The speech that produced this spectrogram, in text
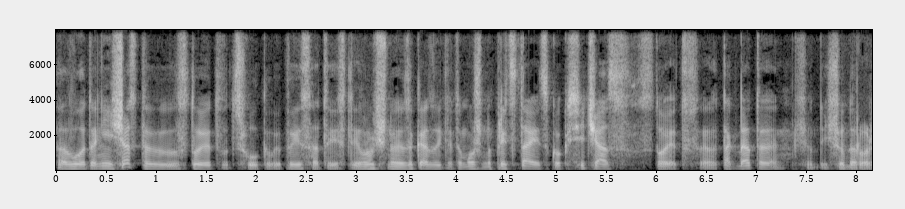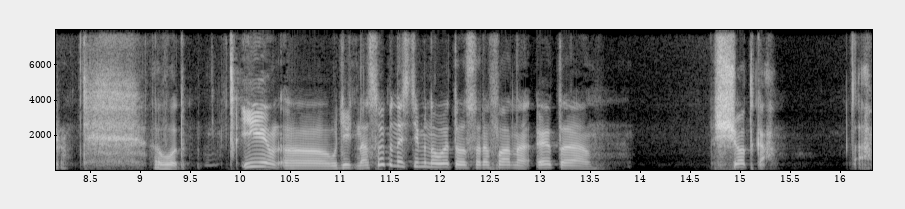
Вот, они часто стоят, вот шелковые пояса, то если вручную заказывать, это можно представить, сколько сейчас стоит. Тогда-то еще, еще дороже. Вот. И э, удивительная особенность именно у этого сарафана – это щетка. Да.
